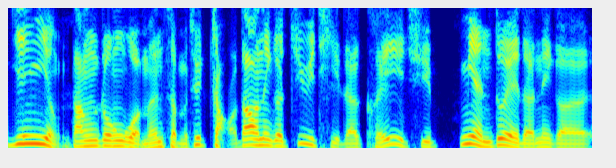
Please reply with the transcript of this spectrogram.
阴影当中，我们怎么去找到那个具体的可以去面对的那个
